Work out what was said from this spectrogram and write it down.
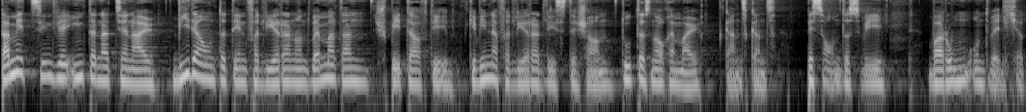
Damit sind wir international wieder unter den Verlierern und wenn wir dann später auf die Gewinner-Verlierer-Liste schauen, tut das noch einmal ganz, ganz besonders weh. Warum und welcher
